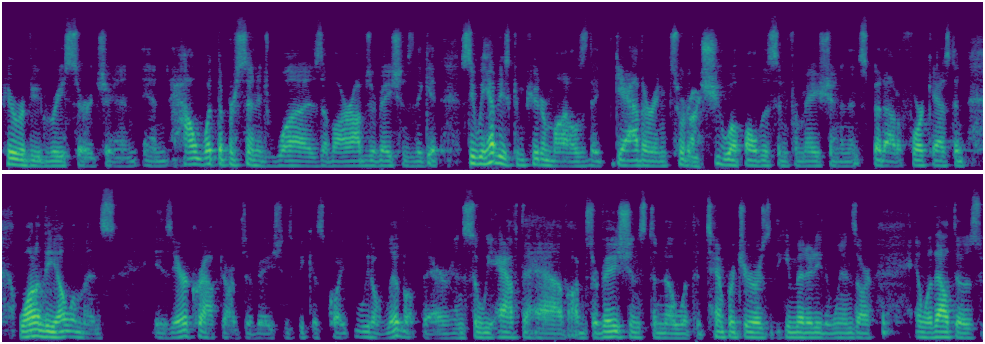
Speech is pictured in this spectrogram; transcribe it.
peer-reviewed research, and and how what the percentage was of our observations that get. See, we have these computer models that gather and sort of right. chew up all this information and then spit out a forecast. And one of the elements is aircraft observations because quite we don't live up there. And so we have to have observations to know what the temperatures the humidity the winds are. And without those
